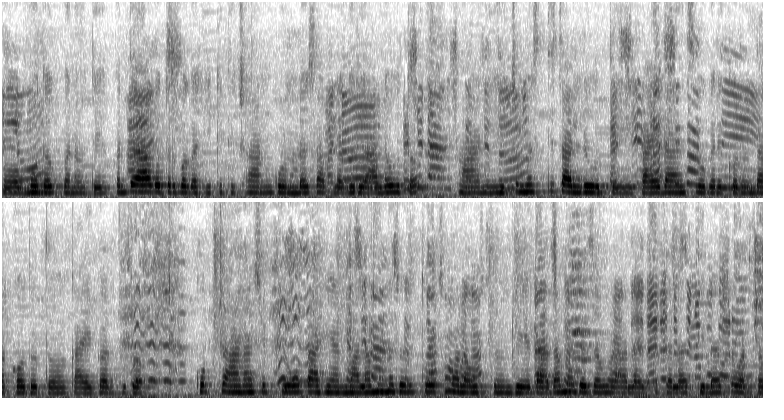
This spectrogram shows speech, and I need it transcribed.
मोदक बनवते. पण त्या अगोदर बघा ही किती छान गोंडस आपल्या घरी आलं होतं आणि ह्याची मस्ती चालली होती. काय डान्स वगैरे करून दाखवत होतं काय करत होतं. खूप छान अशी क्यूट आहे आणि मला म्हणत होती तोच मला उचलून घे. दादा माझ्याजवळ आला की त्याला तिला असं वाटतं.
